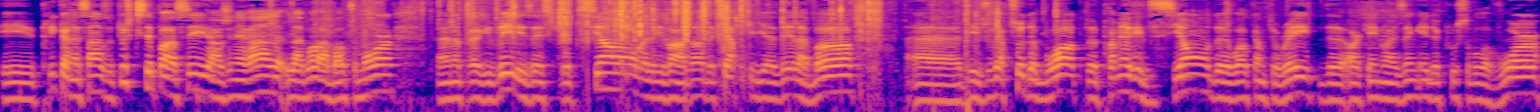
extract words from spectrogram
et pris connaissance de tout ce qui s'est passé en général là-bas à Baltimore. Euh, notre arrivée, les inscriptions, les vendeurs de cartes qu'il y avait là-bas, euh, des ouvertures de boîtes, première édition de Welcome to Raid, de Arcane Rising et de Crucible of War.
